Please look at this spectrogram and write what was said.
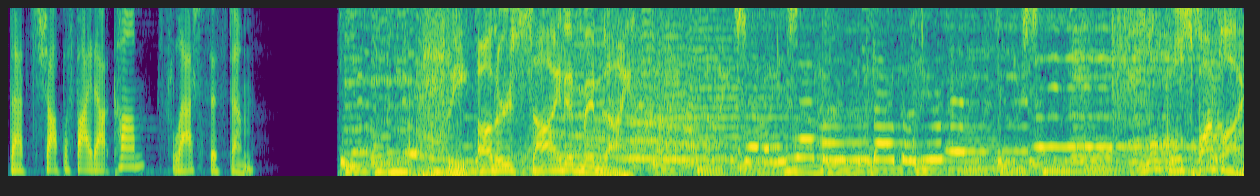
That's shopify.com slash system. The Other Side of Midnight. 77 WABC. Local Spotlight.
